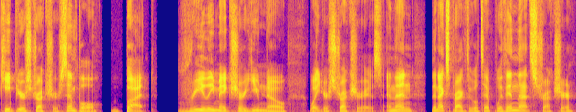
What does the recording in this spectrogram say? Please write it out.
keep your structure simple, but really make sure you know what your structure is. And then the next practical tip within that structure,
